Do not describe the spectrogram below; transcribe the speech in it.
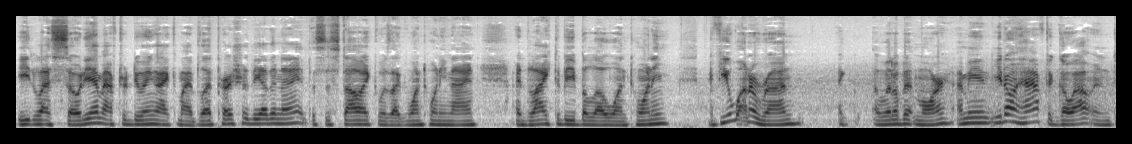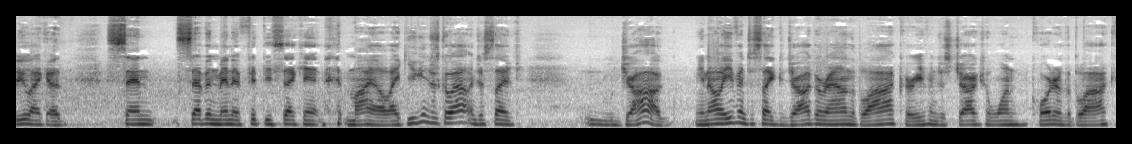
eat less sodium after doing like my blood pressure the other night. The systolic was like 129 i'd like to be below 120 if you want to run like a little bit more. I mean, you don't have to go out and do like a send seven minute, 50 second mile. Like you can just go out and just like jog, you know, even just like jog around the block or even just jog to one quarter of the block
